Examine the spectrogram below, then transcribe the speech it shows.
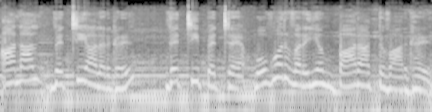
ஆனால் வெற்றியாளர்கள் வெற்றி பெற்ற ஒவ்வொருவரையும் பாராட்டுவார்கள்.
